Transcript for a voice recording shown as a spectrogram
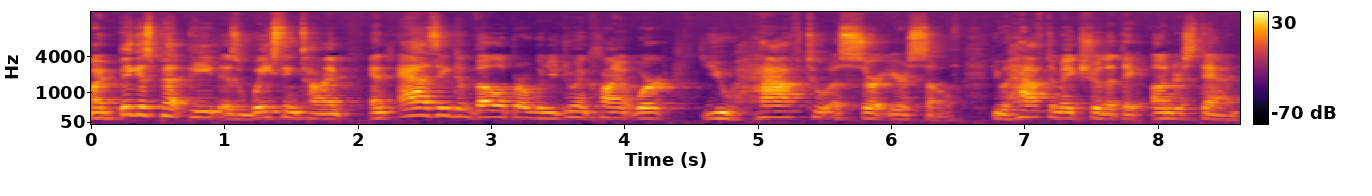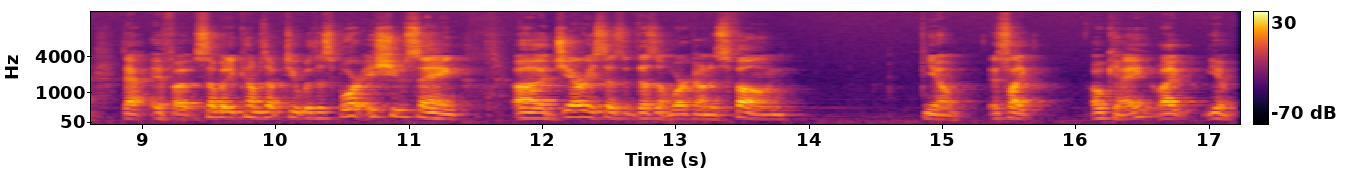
my biggest pet peeve is wasting time. And as a developer, when you're doing client work, you have to assert yourself. You have to make sure that they understand that if uh, somebody comes up to you with a support issue saying, uh, Jerry says it doesn't work on his phone, you know, it's like, okay, like, you know,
